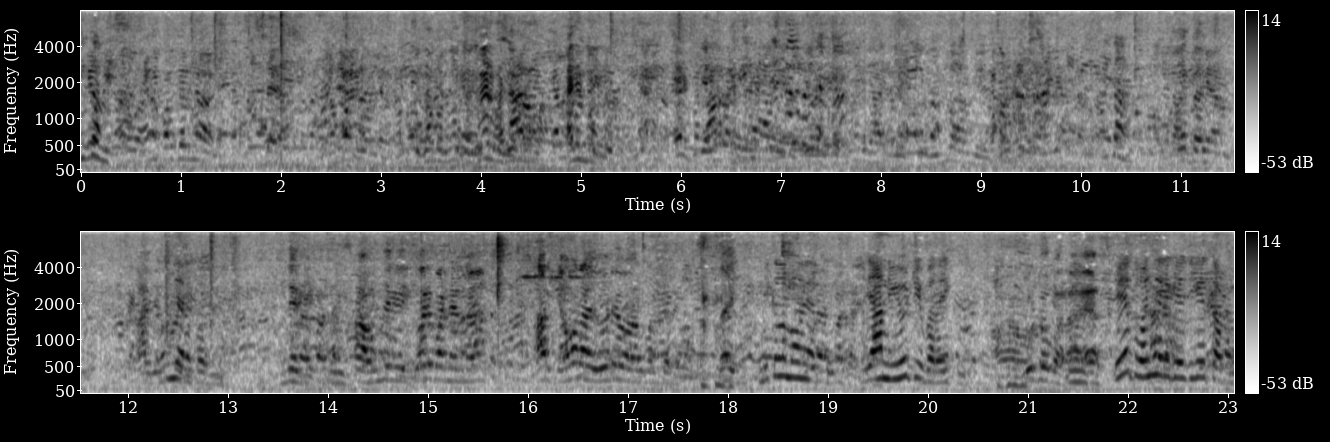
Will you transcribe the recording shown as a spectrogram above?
ಚಿಕನ್ ಒಂದರ ಕೊಡು. ನಿಖಲ ಮೌನ ಇತ್ತು ಯಾನ್ ಯೂಟ್ಯೂಬರ್ ಐಕು ಏತು ಒಂದರ ಕೆಜಿ ತಪ್ಪು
